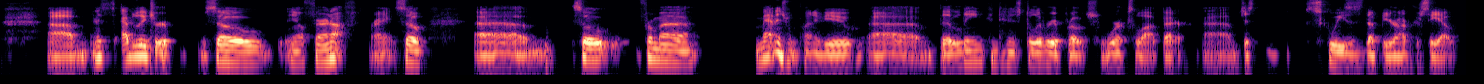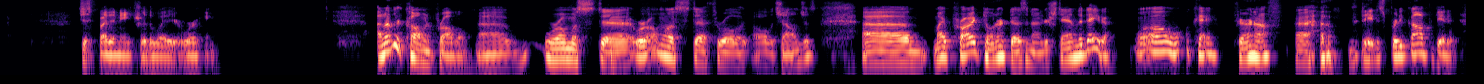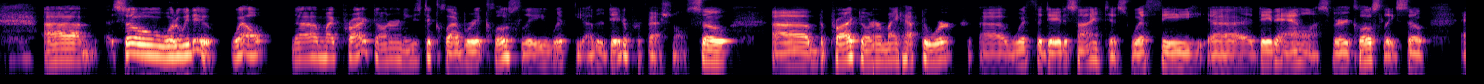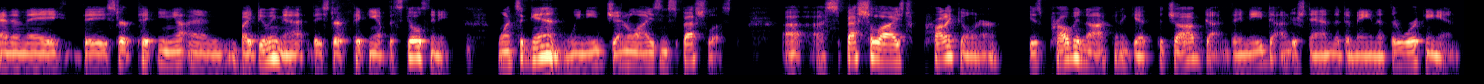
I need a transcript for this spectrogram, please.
Um, and it's absolutely true. So, you know, fair enough, right? So, um, so from a management point of view, uh, the lean continuous delivery approach works a lot better. Uh, just squeezes the bureaucracy out just by the nature of the way you're working. Another common problem. Uh, we're almost uh, we're almost uh, through all the, all the challenges. Um, my product owner doesn't understand the data. Well, okay, fair enough. The data is pretty complicated. Um, so what do we do? Well, uh, my product owner needs to collaborate closely with the other data professionals. So uh, the product owner might have to work uh, with the data scientists, with the uh, data analysts very closely. So, and then they they start picking up, and by doing that, they start picking up the skills they need. Once again, we need generalizing specialists. Uh, a specialized product owner is probably not going to get the job done. They need to understand the domain that they're working in,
